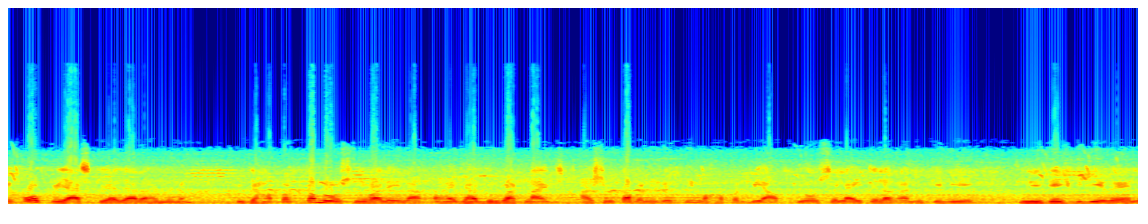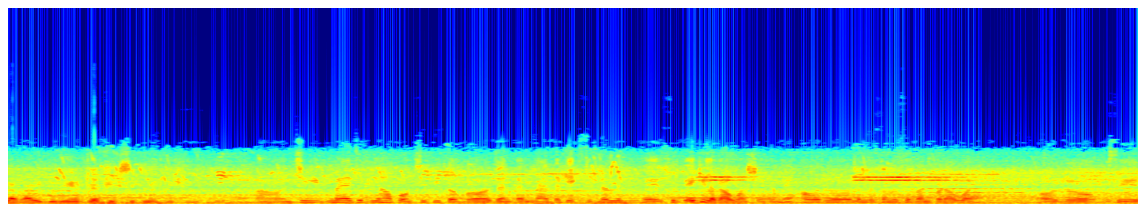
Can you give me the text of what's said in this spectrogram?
एक और प्रयास किया जा रहा है मैडम, कि जहाँ पर कम रोशनी वाले इलाका है, जहाँ दुर्घटना आशंका बनी रहती वहाँ पर भी आपकी ओर से लाइटें लगाने के लिए निर्देश भी दिए गए लगाई भी गई है ट्रैफ़िक सिग्नल भी जी, मैं जब यहाँ पहुँची थी, तब जानकारी में आया था कि एक सिग्नल है, सिर्फ़ एक ही लगा हुआ है शहर में और लंबे समय से बंद पड़ा हुआ है और उसे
